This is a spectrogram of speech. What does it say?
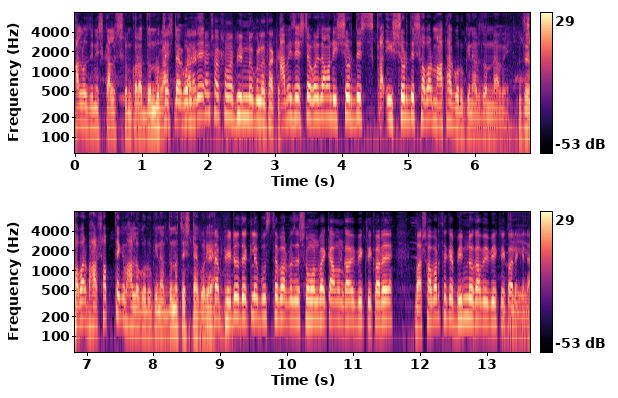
ভালো জিনিস কালেকশন করার জন্য। চেষ্টা করি যে সবসময় ভিন্নগুলো থাকে। আমি চেষ্টা করি যে আমার ঈশ্বরদের ঈশ্বরদের সবার মাথা গরু কেনার জন্য আমি। সবার সব থেকে ভালো গরু কেনার জন্য চেষ্টা করি এটা ভিডিও দেখলে বুঝতে পারবে যে সুমন ভাই কেমন গাবি বিক্রি করে বা সবার থেকে ভিন্ন গাবি বিক্রি করে কিনা?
